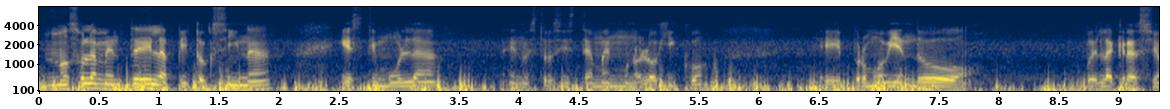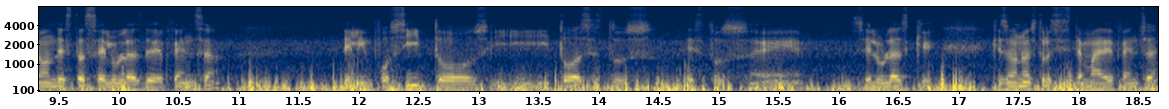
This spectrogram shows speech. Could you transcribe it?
no solamente la pitoxina estimula en nuestro sistema inmunológico, eh, promoviendo pues la creación de estas células de defensa, de linfocitos y, todas estos, estos eh, células que, son nuestro sistema de defensa,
